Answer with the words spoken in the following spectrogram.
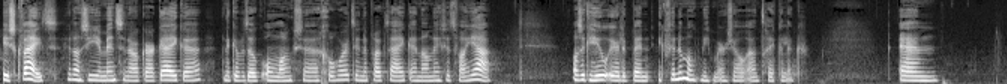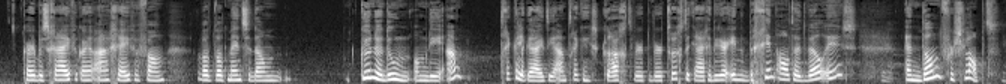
is kwijt. En dan zie je mensen naar elkaar kijken. En ik heb het ook onlangs uh, gehoord in de praktijk. En dan is het van ja, als ik heel eerlijk ben, ik vind hem ook niet meer zo aantrekkelijk. En kan je beschrijven, kan je aangeven van wat, wat mensen dan kunnen doen om die aan, aantrekkelijkheid, die aantrekkingskracht weer, weer terug te krijgen, die er in het begin altijd wel is ja. en dan verslapt. Ja.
